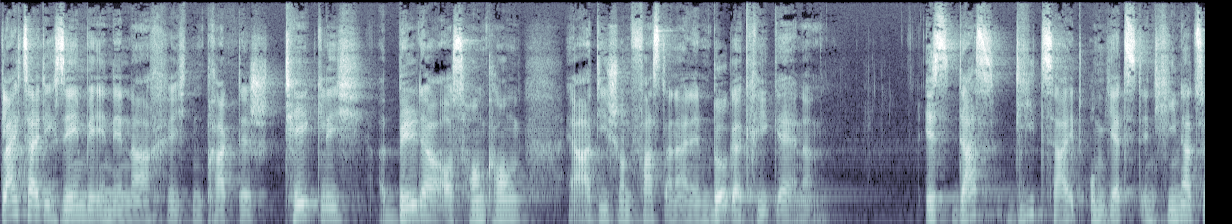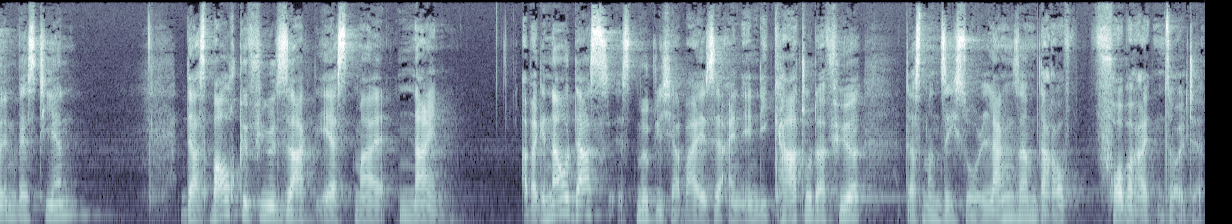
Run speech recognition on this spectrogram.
Gleichzeitig sehen wir in den Nachrichten praktisch täglich Bilder aus Hongkong, ja, die schon fast an einen Bürgerkrieg erinnern. Ist das die Zeit, um jetzt in China zu investieren? Das Bauchgefühl sagt erstmal nein. Aber genau das ist möglicherweise ein Indikator dafür, dass man sich so langsam darauf vorbereiten sollte.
